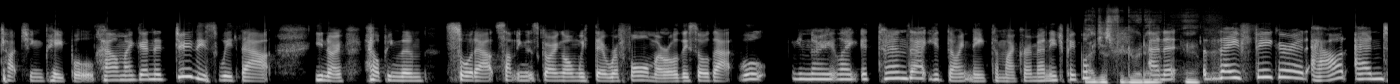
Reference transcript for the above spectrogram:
touching people? How am i going to do this without you know helping them sort out something that's going on with their reformer or this or that? Well you know, like it turns out you don't need to micromanage people. They just figure it out. And it, yeah. they figure it out. And,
